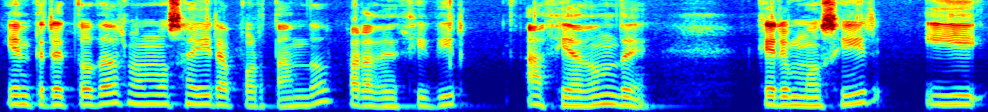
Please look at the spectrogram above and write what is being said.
y entre todas vamos a ir aportando para decidir hacia dónde queremos ir y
